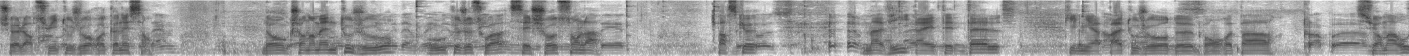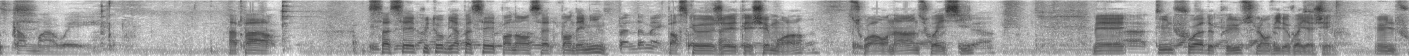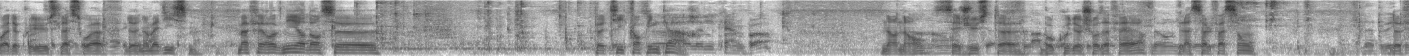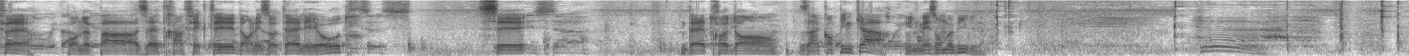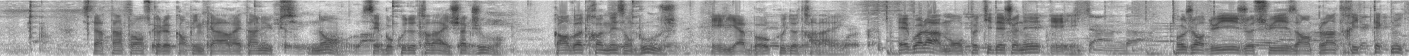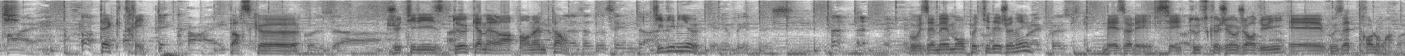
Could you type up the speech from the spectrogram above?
Je leur suis toujours reconnaissant. Donc j'en emmène toujours, où que je sois, ces choses sont là. Parce que ma vie a été telle qu'il n'y a pas toujours de bons repas, Sur ma route. à part... Ça s'est plutôt bien passé pendant cette pandémie, parce que j'ai été chez moi, soit en Inde, soit ici, mais une fois de plus l'envie de voyager, une fois de plus la soif de nomadisme, m'a fait revenir dans ce petit camping-car. Non, non, c'est juste euh, beaucoup de choses à faire. La seule façon de faire pour ne pas être infecté dans les hôtels et autres, c'est d'être dans un camping-car, une maison mobile. Certains pensent que le camping-car est un luxe. Non, c'est beaucoup de travail chaque jour. Quand votre maison bouge, il y a beaucoup de travail. Et voilà mon petit déjeuner et aujourd'hui je suis en plein trip technique. Tech trip. Parce que j'utilise deux caméras en même temps. Qui dit mieux? Vous aimez mon petit déjeuner? Désolé, c'est tout ce que j'ai aujourd'hui et vous êtes trop loin.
